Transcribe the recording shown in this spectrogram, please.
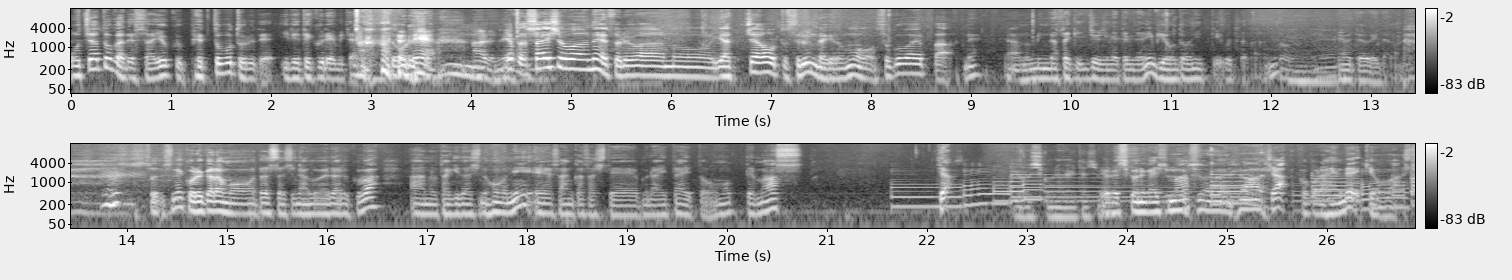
お茶とかでさよくペットボトルで入れてくれみたいな人おるじゃんね、あるね。やっぱ最初はねそれはあのやっちゃおうとするんだけどもそこはやっぱねあのみんなさっき十字が言ったみたいに平等にっていうことだからね。ね。やめた方がいいだろうな そうですね。これからも私たち名古屋ダルクはあの炊き出しの方に、えー参加させてもらいたいと思ってます。じゃあよろしくお願いいたします。よろしくお願いします。よろしくお願いします。じゃあここら辺で今日は失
